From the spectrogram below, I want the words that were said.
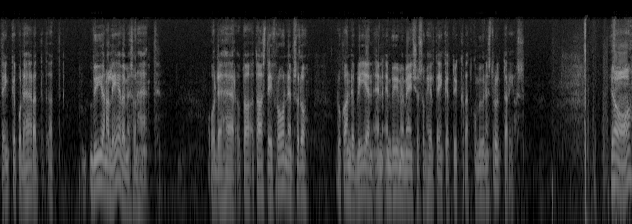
tänker på det här att, att byarna lever med sånt här. Och det här, och ta, tas det ifrån dem så då, då kan det bli en, en, en by med människor som helt enkelt tycker att kommunen struntar i oss. Ja,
